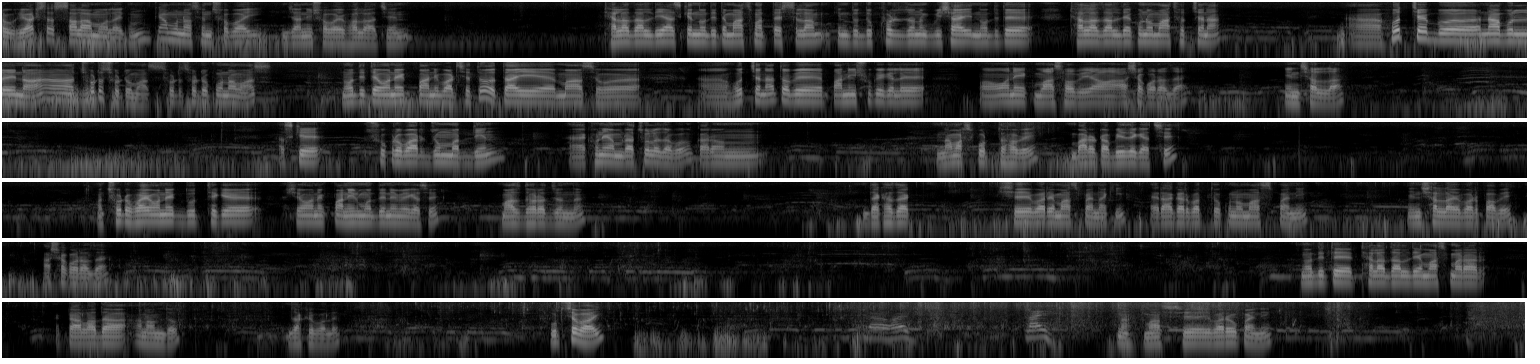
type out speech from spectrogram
Viewers আসসালামু আলাইকুম কেমন আছেন সবাই? জানি সবাই ভালো আছেন। ঠেলা জাল দিয়ে আজকে নদীতে মাছ মারতে এসেছিলাম, কিন্তু দুঃখজনক বিষয়, নদীতে ঠেলা জাল দিয়ে কোনো মাছ হচ্ছে না। হচ্ছে না বললে না, ছোট ছোট মাছ, ছোট ছোট পোনা মাছ। নদীতে অনেক পানি বাড়ছে তো, তাই মাছ হচ্ছে না, তবে পানি শুকে গেলে অনেক মাছ হবে আশা করা যায়, ইনশাল্লাহ। আজকে শুক্রবার জুম্মার দিন, এখনই আমরা চলে যাব কারণ নামাজ পড়তে হবে, বারোটা বেজে গেছে। আর ছোটো ভাই অনেক দূর থেকে, সে অনেক পানির মধ্যে নেমে গেছে মাছ ধরার জন্য। দেখা যাক সে এবারে মাছ পায় নাকি। এর আগারবার তো কোনো মাছ পায়নি। ইনশাল্লাহ এবার পাবে, আশা করা যায়। নদীতে ঠেলা জাল দিয়ে মাছ মারার একটা আলাদা আনন্দ যাকে বলে। উঠছে ভাই? না না মাছ সে এবারেও পায়নি।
